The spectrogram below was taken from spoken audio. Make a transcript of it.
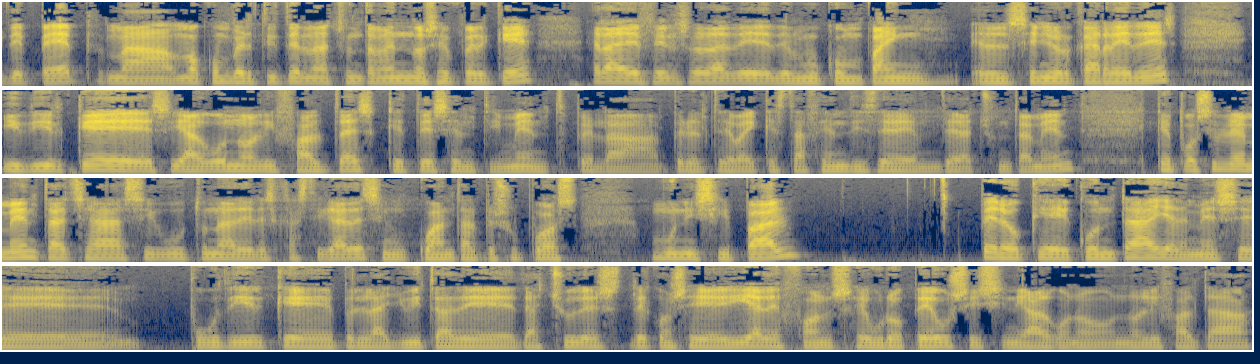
de Pep, m'ha convertit en l'Ajuntament, no sé per què, la defensora de, del meu company, el senyor Carreres, i dir que si algo no li falta és que té sentiment per, la, per el treball que està fent dins de, de l'Ajuntament, que possiblement possiblement ha sigut una de les castigades en quant al pressupost municipal, però que compta i, a més, eh, puc dir que per la lluita d'ajudes de, de conselleria de fons europeus, i si n'hi ha alguna no, no li falta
